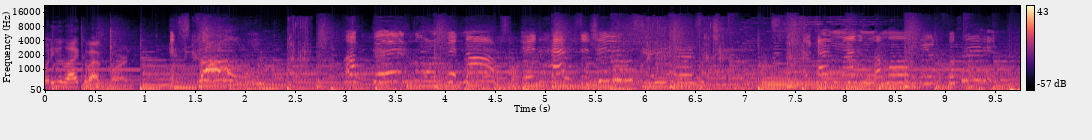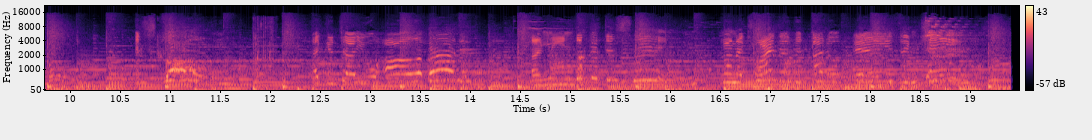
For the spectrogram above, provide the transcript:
What do you like about corn? It's cold! A big, corn with knobs, it has the juice. I can imagine a more beautiful thing. It's cold! I can tell you all about it. I mean, look at this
